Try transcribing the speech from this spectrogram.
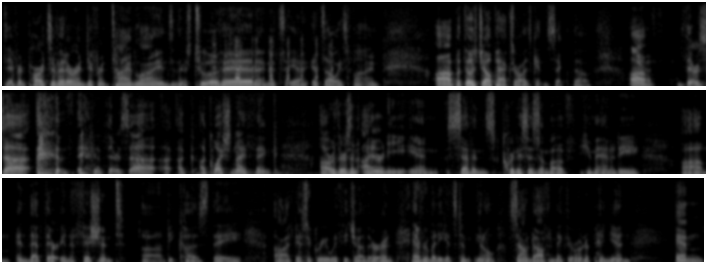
different parts of it are in different timelines, and there's two of it, and it's yeah, it's always fine. Uh, but those gel packs are always getting sick, though. Um, Yes. There's a there's a, a a question I think, uh, or there's an irony in Seven's criticism of humanity, um, in that they're inefficient uh, because they uh, disagree with each other, and everybody gets to you know sound off and make their own opinion. And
